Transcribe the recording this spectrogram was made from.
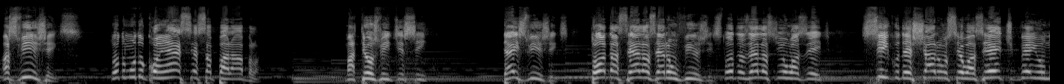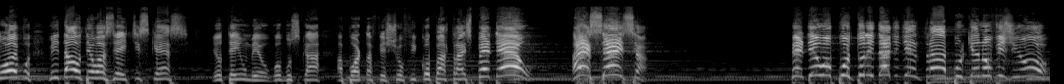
As virgens, todo mundo conhece essa parábola. Mateus 25. Dez virgens, todas elas eram virgens, todas elas tinham azeite. Cinco deixaram o seu azeite, veio o noivo, me dá o teu azeite, esquece. Eu tenho o meu, vou buscar, a porta fechou, ficou para trás, perdeu a essência. Perdeu a oportunidade de entrar porque não vigiou.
